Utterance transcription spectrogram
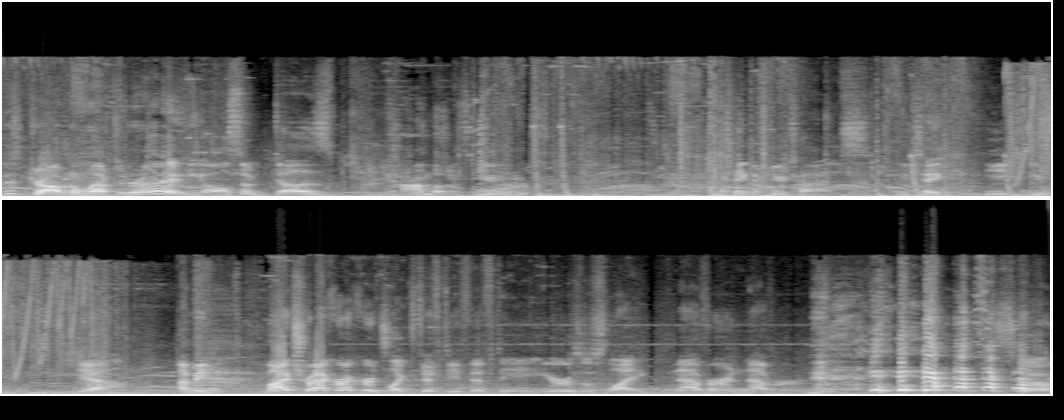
just dropping them left and right. But He also does combos. You you take a few times. You take you, you Yeah. I mean, my track record's like 50-50. Yours is like never and never. so,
